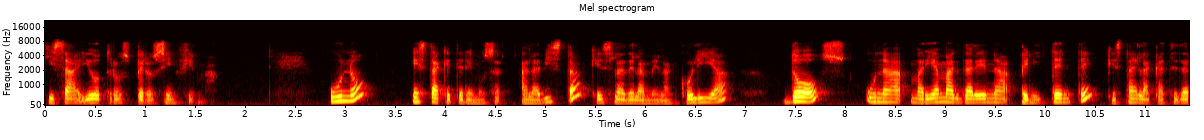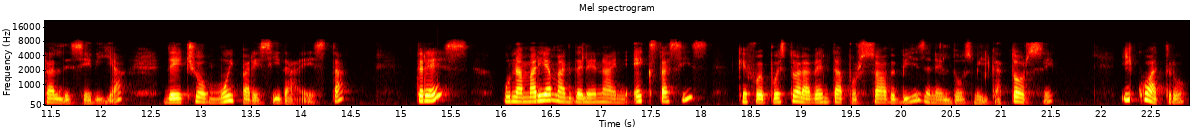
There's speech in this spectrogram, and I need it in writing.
quizá hay otros, pero sin firma. Uno, esta que tenemos a la vista, que es la de la melancolía. Dos, una María Magdalena penitente, que está en la Catedral de Sevilla, de hecho muy parecida a esta. Tres, una María Magdalena en éxtasis, que fue puesto a la venta por Sotheby's en el 2014. Y cuatro,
